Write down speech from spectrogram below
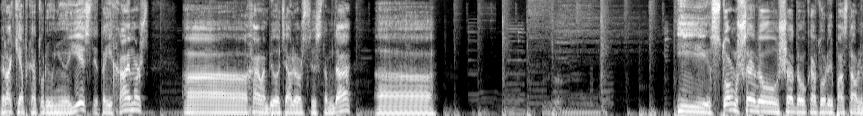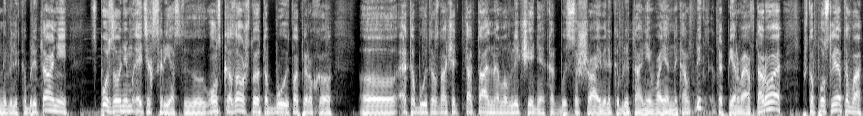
ракет, которые у нее есть, это и Хаймерс, Хайма System, да, э, и Storm Shadow, Shadow, который поставлен в Великобритании, использованием этих средств. Он сказал, что это будет, во-первых, э, это будет означать тотальное вовлечение как бы США и Великобритании в военный конфликт. Это первое. А второе, что после этого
